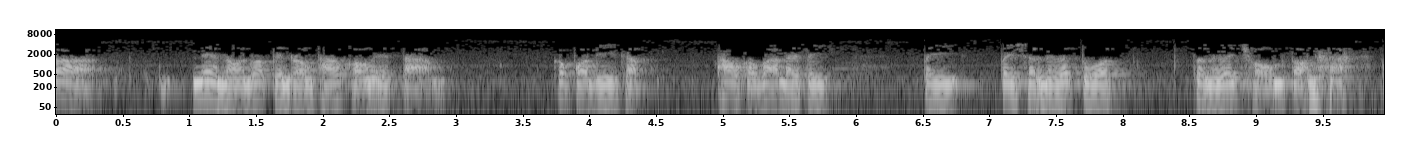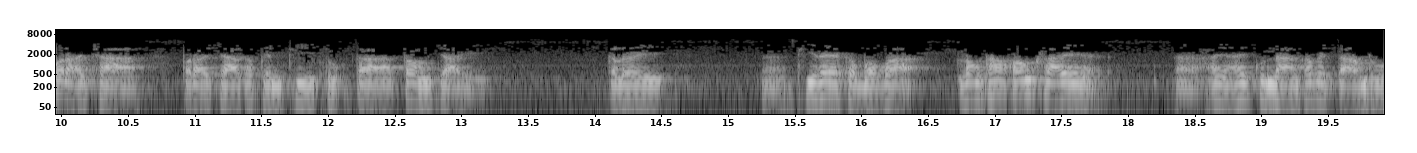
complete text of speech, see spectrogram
ก็แน่นอนว่าเป็นรองเท้าของไอ้ตาม ก็พอดีกับเท่ากับว่าได้ไปไปไปเสนอตัวเสนอโฉมต่อหน้าพระราชา พระราชาก็เป็นที่ถูกตาต้องใจ ก็เลยที่แรกก็บอกว่ารองเท้าของใครให้ให้คุณนางเขาไปตามดู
